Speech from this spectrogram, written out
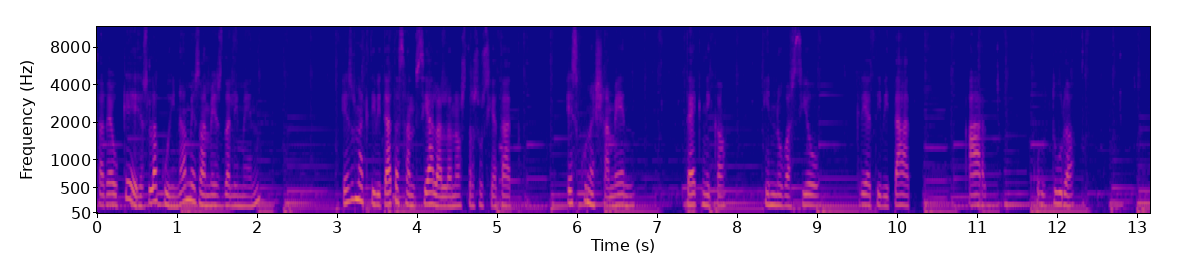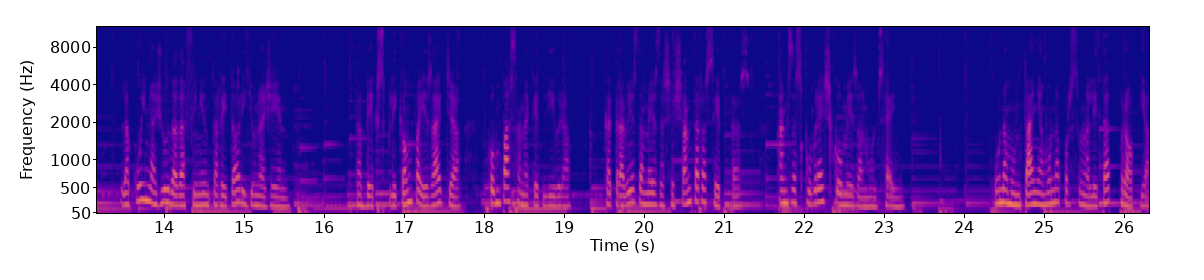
Sabeu què és la cuina més a més d'aliment? És una activitat essencial en la nostra societat. És coneixement, tècnica, innovació, creativitat, art, cultura. La cuina ajuda a definir un territori i una gent. També explica un paisatge, com passa en aquest llibre, que a través de més de 60 receptes ens descobreix com és el Montseny. Una muntanya amb una personalitat pròpia,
